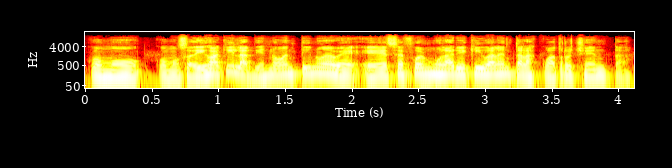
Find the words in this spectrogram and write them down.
Como, como se dijo aquí, las 1099 es ese formulario equivalente a las 480.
